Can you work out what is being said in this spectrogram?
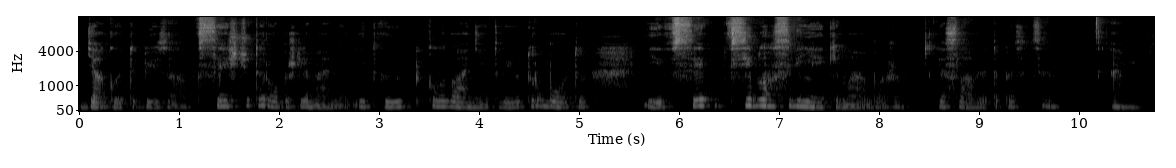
Дякую тобі за все, що ти робиш для мене, і твоє піклування, і твою турботу, і все, всі благословіння, які маю, Боже. Я славлю тебе за це. Амінь.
